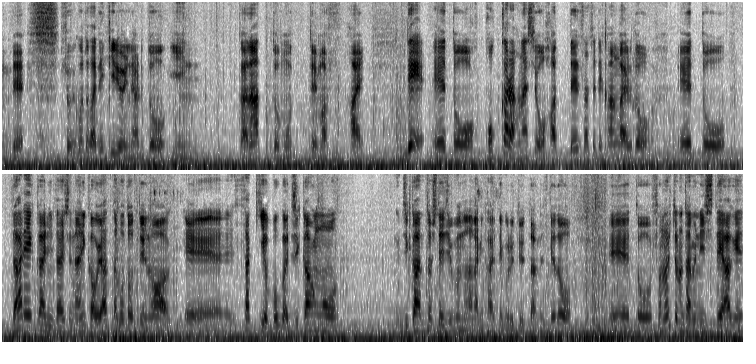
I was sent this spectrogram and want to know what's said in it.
んでそういうことができるようになるといいんかなと思ってます。はい。で、えっ、ー、と、こっから話を発展させて考えると、えっ、ー、と、誰かに対して何かをやったことっていうのは、えー、さっき僕は時間を時間として自分の中に返ってくるって言ったんですけど、えーと、その人のためにしてあげ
